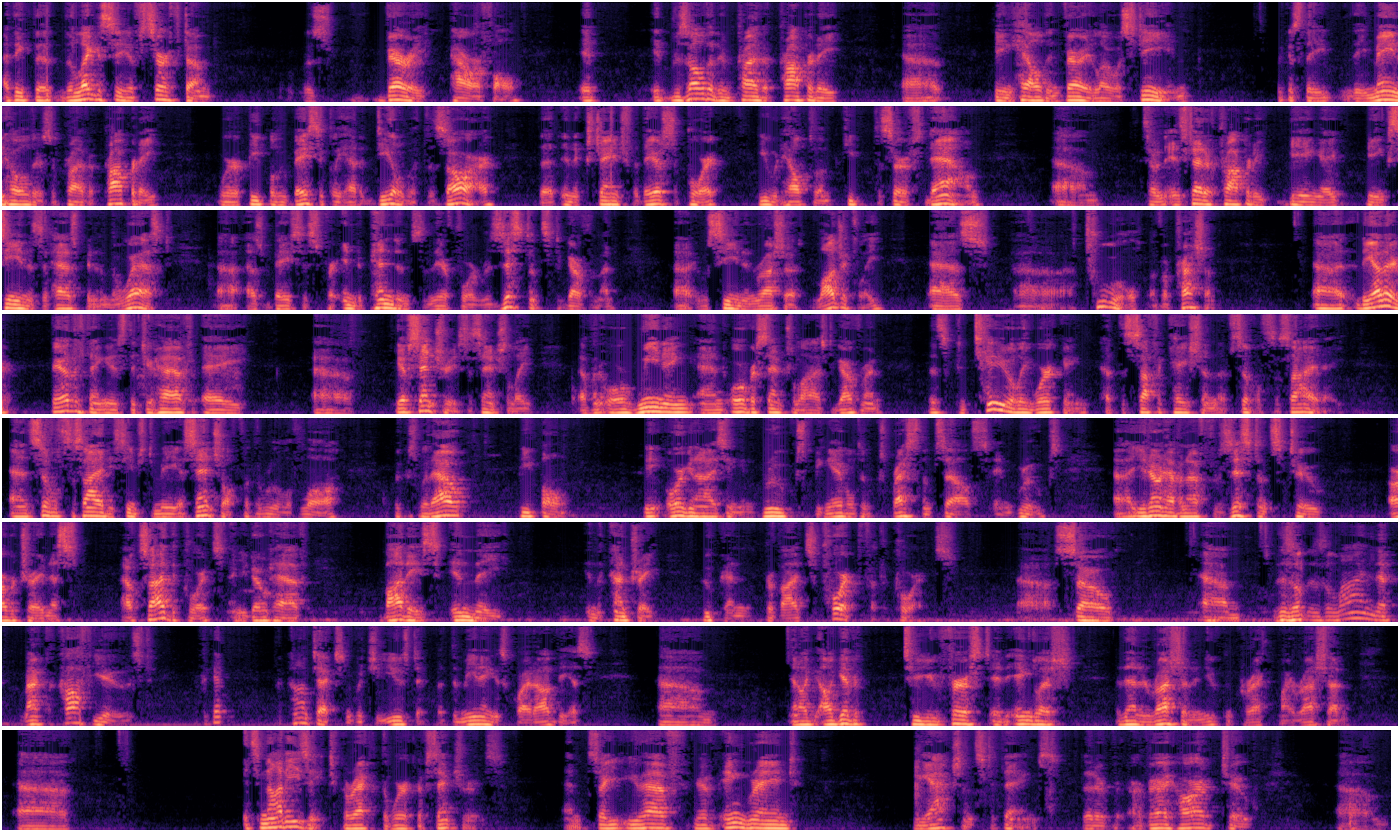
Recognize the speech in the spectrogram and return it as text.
I think the, the legacy of serfdom was very powerful. It, it resulted in private property uh, being held in very low esteem because the, the main holders of private property were people who basically had a deal with the czar that in exchange for their support, he would help them keep the serfs down. Um, so instead of property being a being seen as it has been in the West uh, as a basis for independence and therefore resistance to government, uh, it was seen in Russia logically as uh, a tool of oppression. Uh, the other the other thing is that you have a uh, you have centuries essentially of an Orwellian and over centralized government that's continually working at the suffocation of civil society. And civil society seems to me essential for the rule of law because without people be organizing in groups, being able to express themselves in groups, uh, you don't have enough resistance to arbitrariness outside the courts, and you don't have bodies in the in the country who can provide support for the courts. Uh, so um, there's a there's a line that Maklakov used. I forget the context in which he used it, but the meaning is quite obvious. Um, and I'll, I'll give it to you first in English and then in Russian, and you can correct my Russian. Uh, it's not easy to correct the work of centuries. And so you have you have ingrained reactions to things that are are very hard to um,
